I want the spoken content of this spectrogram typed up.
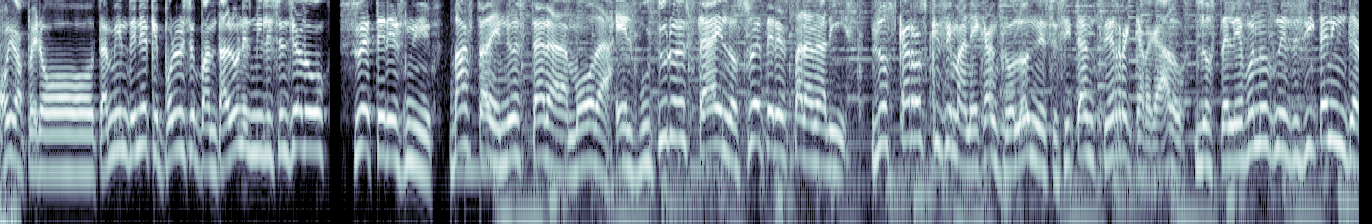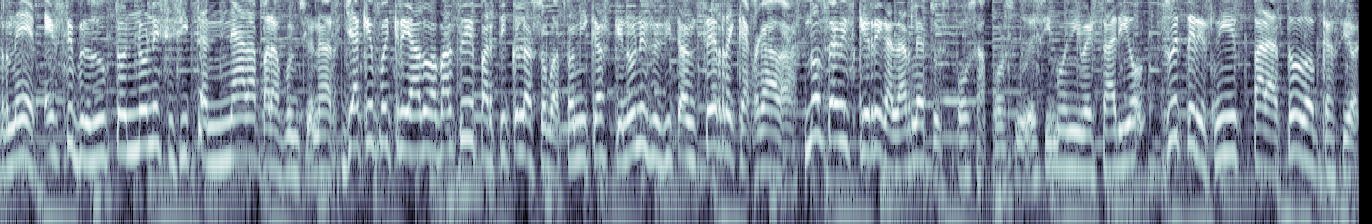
Oiga, pero también tenía que ponerse pantalones, mi licenciado. Suéter sniff. Basta de no estar a la moda. El futuro está en los suéteres para nariz. Los carros que se manejan solos necesitan ser recargados. Los teléfonos necesitan internet. Este producto no necesita nada para funcionar, ya que fue creado a base de partículas subatómicas que no necesitan ser recargadas. ¿No sabes qué regalarle a tu esposa por su décimo aniversario? Suéter Sniff para toda ocasión.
